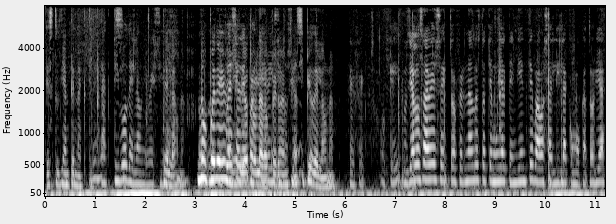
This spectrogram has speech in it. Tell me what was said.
estudiante en activo en activo de la universidad. de la UNAM. No, puede, puede venir ser de, de otro lado, pero en principio de la UNAM. Perfecto, ok. Pues ya lo sabes, Héctor Fernando, estate muy al pendiente. Va a salir la convocatoria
